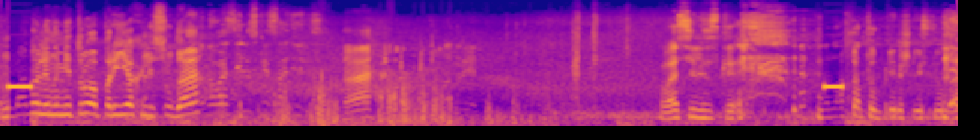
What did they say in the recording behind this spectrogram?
Ебанули на метро, приехали сюда. На Васильевской садились? Да. Смотри. Васильевская. Мы тут перешли сюда.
